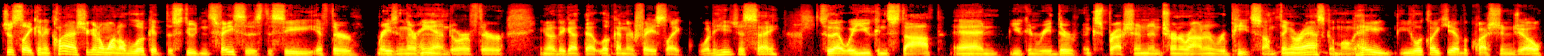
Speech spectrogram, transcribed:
just like in a class, you're going to want to look at the students' faces to see if they're raising their hand or if they're, you know, they got that look on their face like, what did he just say? So that way you can stop and you can read their expression and turn around and repeat something or ask them, oh, hey, you look like you have a question, Joe.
